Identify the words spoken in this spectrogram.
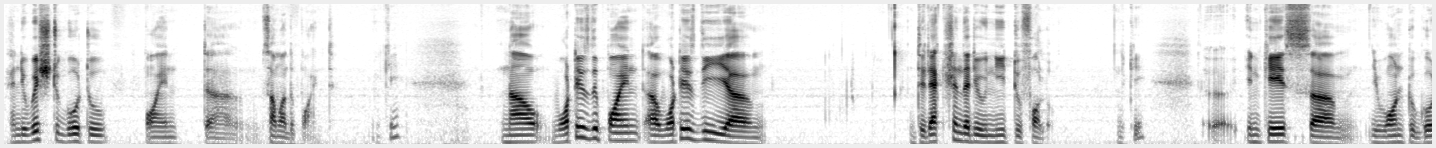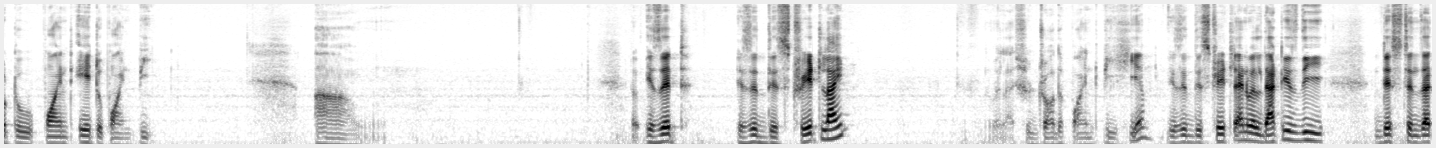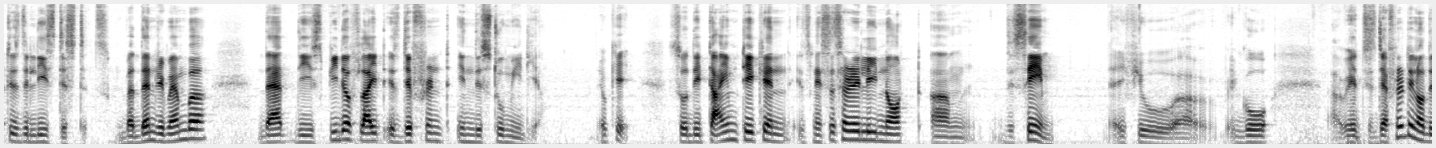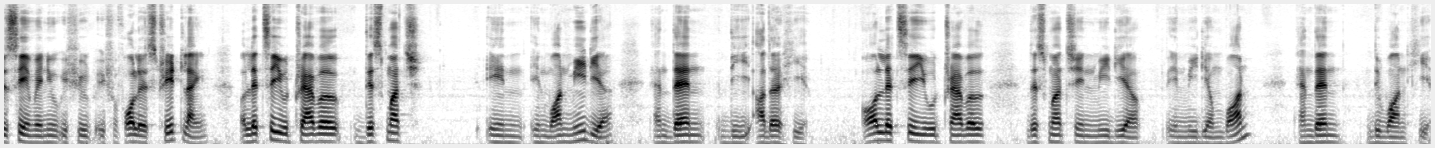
and you wish to go to point uh, some other point. Okay. Now, what is the point uh, what is the um, direction that you need to follow okay, uh, in case um, you want to go to point A to point B. Um, is it is it this straight line? Well, I should draw the point B here. Is it the straight line? Well, that is the distance that is the least distance. But then remember that the speed of light is different in these two media. Okay. So, the time taken is necessarily not um, the same if you uh, go uh, it is definitely not the same when you if you if you follow a straight line or let us say you travel this much in in one media and then the other here or let us say you would travel this much in media in medium 1 and then the one here.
